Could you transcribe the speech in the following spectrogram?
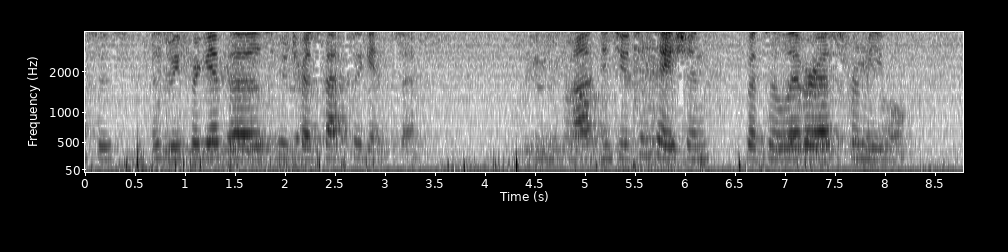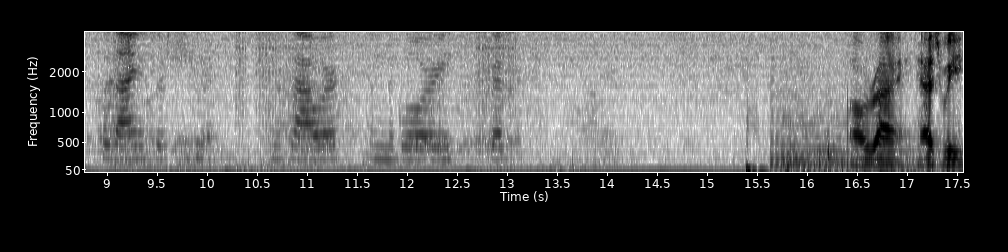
trespasses, as we forgive those who trespass against us. Lead us Not into temptation, but deliver us from evil. For thine is the kingdom, the power, and the glory forever. All right. As we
